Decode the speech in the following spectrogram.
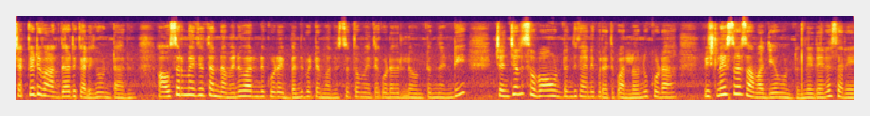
చక్కటి వాగ్దాటి కలిగి ఉంటారు. అవసరమైతే తన నమ్మిన వారిని కూడా ఇబ్బంది పెట్టే మనస్తత్వం అయితే కూడా వీరిలో ఉంటుందండి. చంచల స్వభావం ఉంటుంది కానీ ప్రతి పనిలోనూ కూడా విశ్లేషణ సామర్థ్యం ఉంటుంది. ఏదైనా సరే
